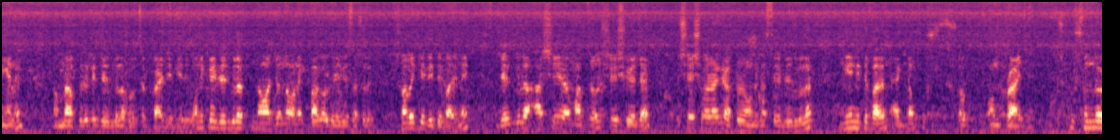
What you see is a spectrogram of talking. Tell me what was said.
নিয়ে নেন। আমরা আপনাদেরকে ড্রেসগুলো হোলসেল প্রাইজে দিয়ে দেবো। অনেকে ড্রেসগুলো নেওয়ার জন্য অনেক পাগল হয়ে গেছে, আসলে সবাইকে দিতে পারি নাই ড্রেসগুলো আসে মাত্র শেষ হয়ে যায়। শেষ হওয়ার আগে আপনারা আমাদের কাছ থেকে ড্রেসগুলো নিয়ে নিতে পারেন, একদম খুব সব কম প্রাইজে খুব সুন্দর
